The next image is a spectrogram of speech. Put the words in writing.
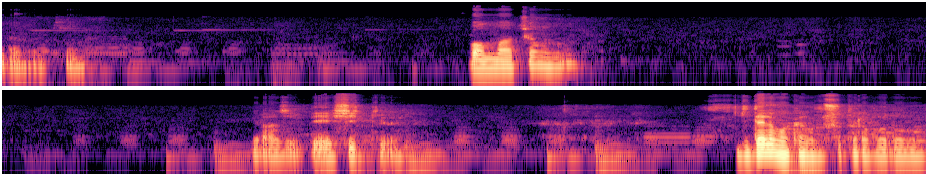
Bakayım. Bomba atıyor mu? Birazcık değişik gibi. Gidelim bakalım şu tarafa doğru.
